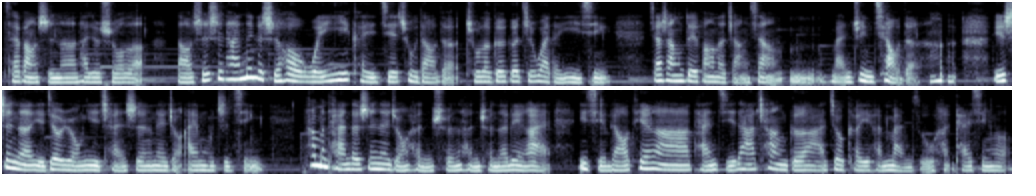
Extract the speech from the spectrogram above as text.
采访时呢，他就说了，老师是他那个时候唯一可以接触到的，除了哥哥之外的异性，加上对方的长相，嗯，蛮俊俏的，于是呢，也就容易产生那种爱慕之情。他们谈的是那种很纯很纯的恋爱，一起聊天啊，弹吉他、唱歌啊，就可以很满足、很开心了。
